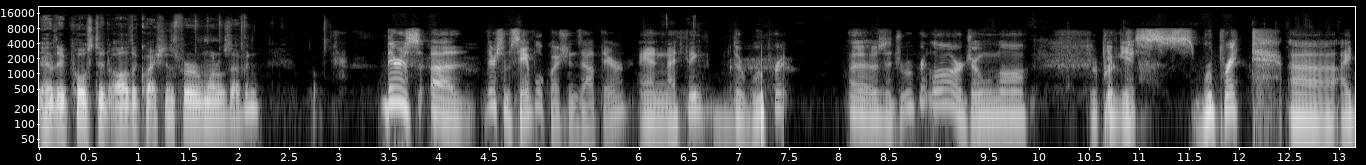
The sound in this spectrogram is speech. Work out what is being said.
Have they posted all the questions for 107? there's uh there's some sample questions out there and i think the Rupprecht uh was it Rupprecht law or drone law give me a s- Rupprecht uh i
